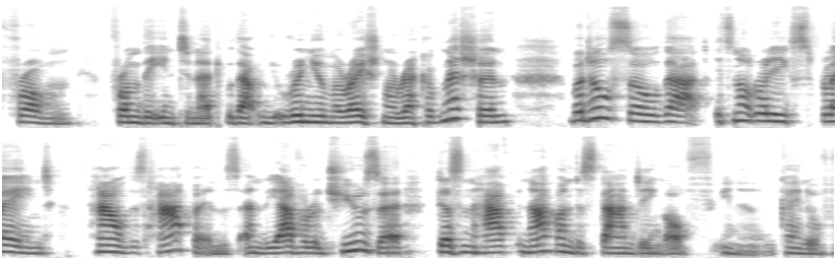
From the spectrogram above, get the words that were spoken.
from from the internet without remuneration or recognition, but also that it's not really explained how this happens and the average user doesn't have enough understanding of you know kind of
